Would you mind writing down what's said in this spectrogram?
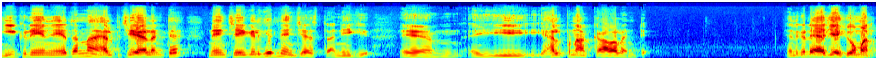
నీకు నేను ఏదన్నా హెల్ప్ చేయాలంటే నేను చేయగలిగేది నేను చేస్తా. నీకు ఈ హెల్ప్ నాకు కావాలంటే. ఎందుకంటే యాజ్ ఏ హ్యూమన్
